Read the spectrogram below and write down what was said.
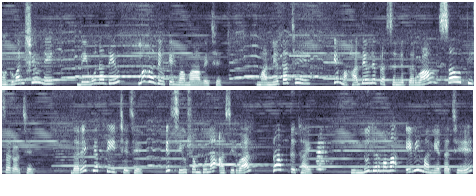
ભગવાન શિવને દેવોના દેવ મહાદેવ કહેવામાં આવે છે. માન્યતા છે કે મહાદેવને પ્રસન્ન કરવા સૌથી સરળ છે. દરેક વ્યક્તિ ઈચ્છે છે કે શિવ શંભુના આશીર્વાદ પ્રાપ્ત થાય. હિન્દુ ધર્મમાં એવી માન્યતા છે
